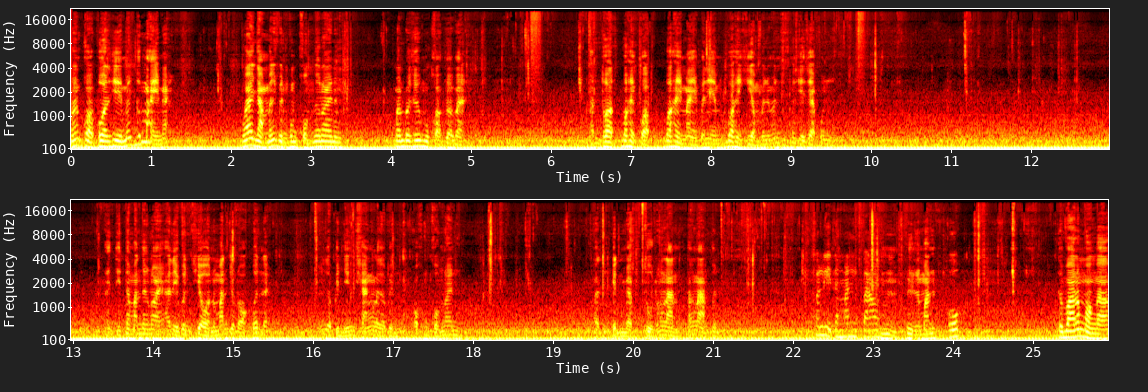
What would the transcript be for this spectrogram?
มันกรอบเปิดทีมันก็ใหม่ไหมว่าหยำมันเป็นขมๆนิดหน่อยหนึง มันก็คือหมูกรอบตัวไปอันทอดว่าให้กรอบว่าให้ใหม่ไปเนี่ยว่าให้เกี่ยมมันมันมันเสียจากคนไอ้ติดน้ำมันจังหน่อย อันนี้เป็นเคี่ยวน้ำมันจะดอกเบิดเลย ก็เป็นยิงแข็งแล้วก็เป็นออกขมๆหน่อยนึงอาจจะเป็นแบบสูตรทั้งร้านทั้งร้านเพิ่นเขาหลีดน้ำมันหรือเปล่าอืมคือน้ำมันอบแต่ว่าต้องมองกัน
